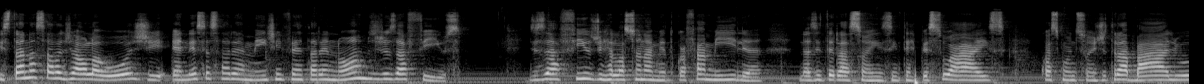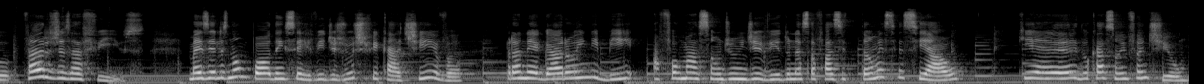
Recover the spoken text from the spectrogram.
Estar na sala de aula hoje é necessariamente enfrentar enormes desafios. Desafios de relacionamento com a família, nas interações interpessoais, com as condições de trabalho, vários desafios. Mas eles não podem servir de justificativa para negar ou inibir a formação de um indivíduo nessa fase tão essencial que é a educação infantil.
